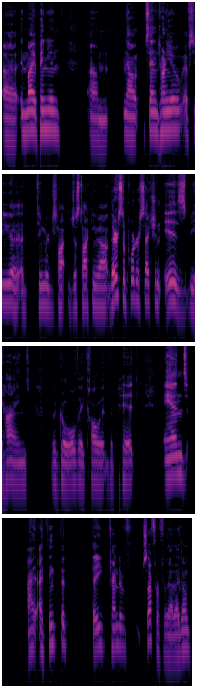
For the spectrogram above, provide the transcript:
Uh, in my opinion, um, now, San Antonio FC, a, a team we're just, just talking about, their supporter section is behind the goal. They call it the pit. And I, I think that they kind of suffer for that. I don't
